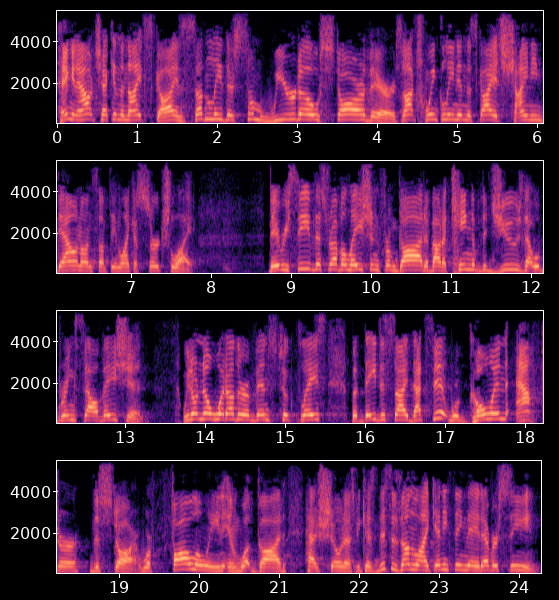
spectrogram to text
hanging out, checking the night sky, and suddenly there's some weirdo star there. It's not twinkling in the sky, it's shining down on something like a searchlight. They receive this revelation from God about a king of the Jews that will bring salvation. We don't know what other events took place, but they decide that's it. We're going after the star. We're following in what God has shown us because this is unlike anything they had ever seen.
